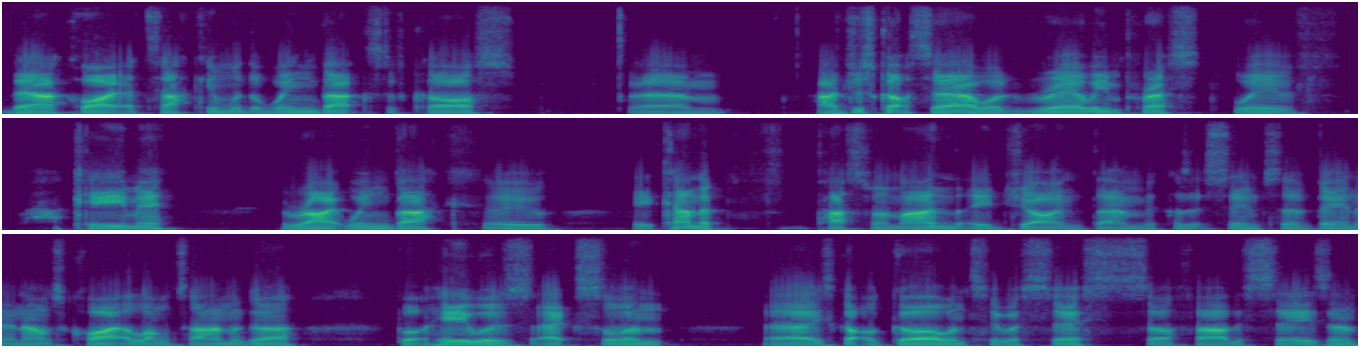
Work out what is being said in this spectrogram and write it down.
they, are quite attacking with the wing backs, of course. Um, I just got to say, I was really impressed with Hakimi, the right wing back, who it kind of passed my mind that he joined them because it seemed to have been announced quite a long time ago. But he was excellent. Uh, he's got a goal and two assists so far this season,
